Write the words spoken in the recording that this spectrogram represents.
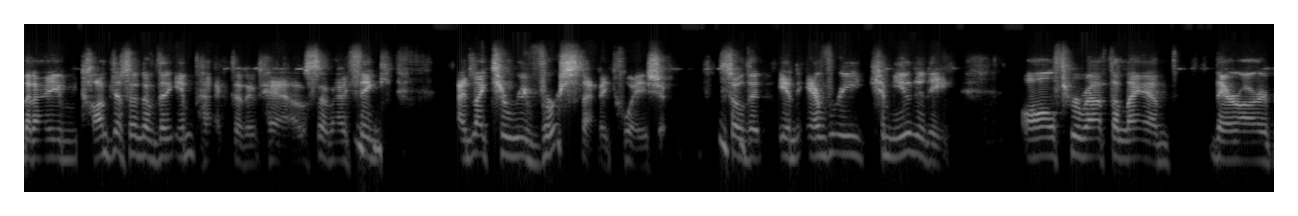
But I'm cognizant of the impact that it has. And I think mm-hmm. I'd like to reverse that equation so mm-hmm. that in every community, all throughout the land, there are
